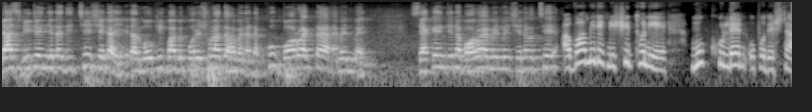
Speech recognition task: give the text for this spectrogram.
জাস্ট রিটেন যেটা দিচ্ছে সেটাই। এটার মৌখিকভাবে পড়ে শোনাতে হবে না। এটা খুব বড় একটা অ্যামেন্ডমেন্ট সেকেন্ড যেটা বড় অ্যামেন্ডমেন্ট সেটা হচ্ছে আওয়ামী লীগ নিষিদ্ধ নিয়ে মুখ খুললেন উপদেষ্টা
